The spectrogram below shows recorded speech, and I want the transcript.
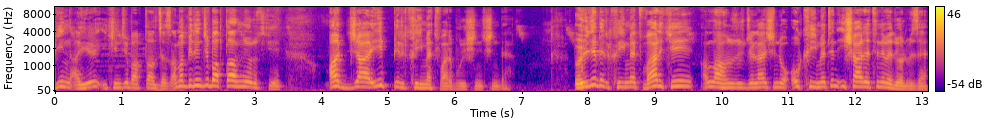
bin ayı ikinci bapta alacağız. Ama birinci bapta anlıyoruz ki acayip bir kıymet var bu işin içinde öyle bir kıymet var ki Allahu Zülcelal şimdi o kıymetin işaretini veriyor bize.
